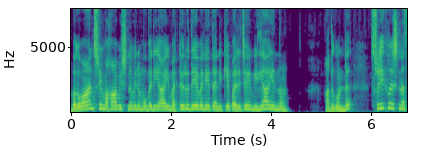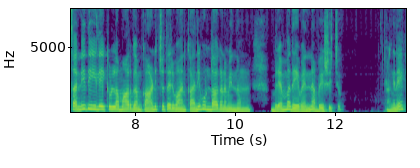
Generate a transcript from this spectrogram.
ഭഗവാൻ ശ്രീ മഹാവിഷ്ണുവിനും ഉപരിയായി മറ്റൊരു ദേവനെ തനിക്ക് പരിചയമില്ല എന്നും അതുകൊണ്ട് ശ്രീകൃഷ്ണ സന്നിധിയിലേക്കുള്ള മാർഗം കാണിച്ചു തരുവാൻ കനിവുണ്ടാകണമെന്നും ബ്രഹ്മദേവൻ അപേക്ഷിച്ചു. അങ്ങനെ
